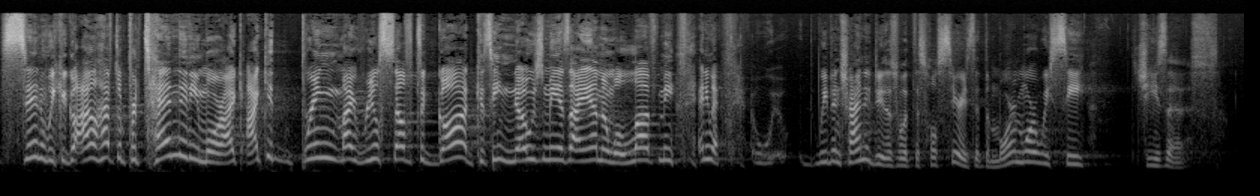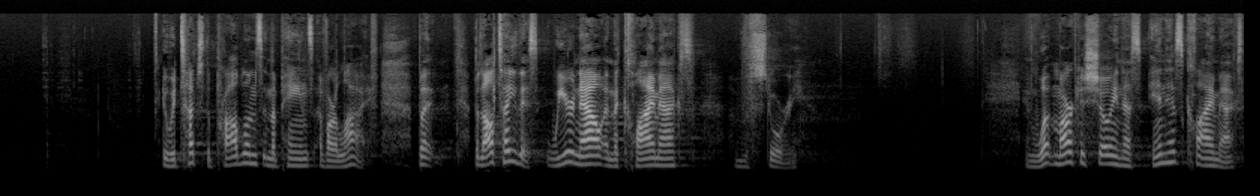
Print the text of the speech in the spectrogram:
sin, we could go, I don't have to pretend anymore. I, I could bring my real self to God because He knows me as I am and will love me. Anyway, we've been trying to do this with this whole series that the more and more we see Jesus, it would touch the problems and the pains of our life. But, but I'll tell you this we are now in the climax of the story. And what Mark is showing us in his climax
